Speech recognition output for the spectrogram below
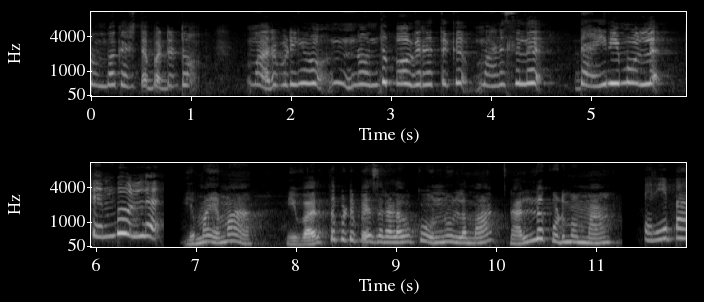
ரொம்ப கஷ்டப்பட்டுட்டோம். மறுபடியும் நொந்து போகிறதுக்கு மனசுல தைரியமும் இல்லை தெம்பும் இல்லை. எம்மா எம்மா நீ வருத்தப்பட்டு பேசுகிற அளவுக்கு ஒன்றும் இல்லைம்மா. நல்ல குடும்பம்மா. பெரியப்பா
